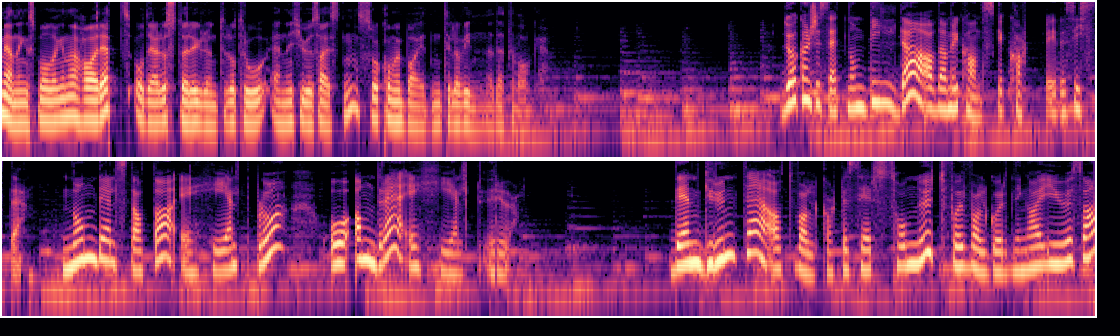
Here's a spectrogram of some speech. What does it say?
meningsmålingene har rett, og det er det større grunn til å tro enn i 2016, så kommer Biden til å vinne dette valget. Du har kanskje sett noen bilder av det amerikanske kartet i det siste. Noen delstater er helt blå, og andre er helt røde. Det er en grunn til at valgkartet ser sånn ut, for valgordninga i USA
